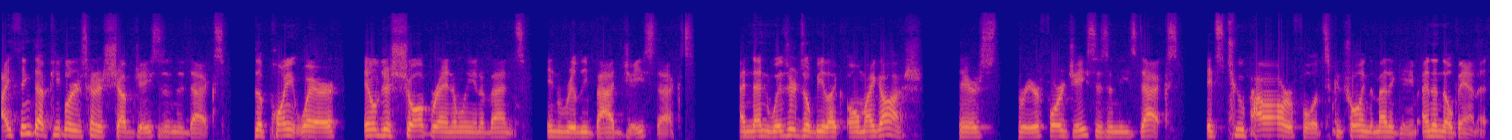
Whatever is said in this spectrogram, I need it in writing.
I think that people are just going to shove Jaces into decks to the point where it'll just show up randomly in events in really bad Jace decks. And then Wizards will be like, oh my gosh, there's three or four Jaces in these decks. It's too powerful. It's controlling the metagame. And then they'll ban it.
